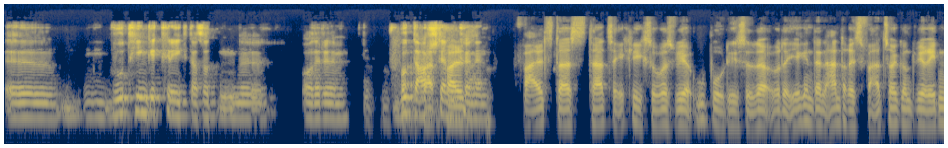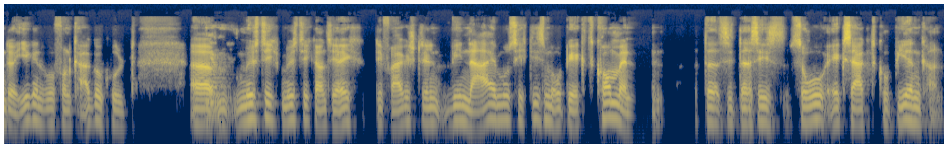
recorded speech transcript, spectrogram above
gut hingekriegt, also äh, oder ähm, gut darstellen falls, können. falls das tatsächlich sowas wie ein U-Boot ist oder, oder irgendein anderes Fahrzeug und wir reden da irgendwo von Cargo-Kult, äh, Ja. müsste ich, müsste ich ganz ehrlich die Frage stellen, wie nahe muss ich diesem Objekt kommen, dass, ich- dass ich es so exakt kopieren kann?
